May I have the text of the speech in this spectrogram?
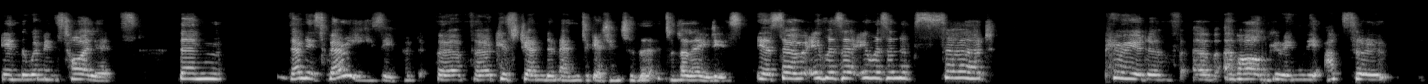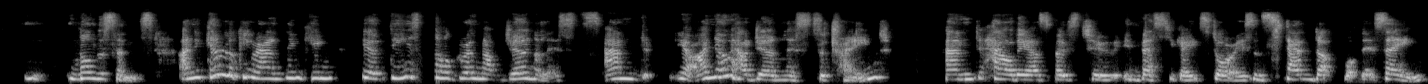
in the women's toilets, then then it's very easy for, for, for cisgender men to get into the to the ladies. Yeah, so it was a it was an absurd period of, of, of arguing the absolute nonsense. And you kept looking around thinking, you know, these are grown-up journalists. And yeah, I know how journalists are trained and how they are supposed to investigate stories and stand up what they're saying.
